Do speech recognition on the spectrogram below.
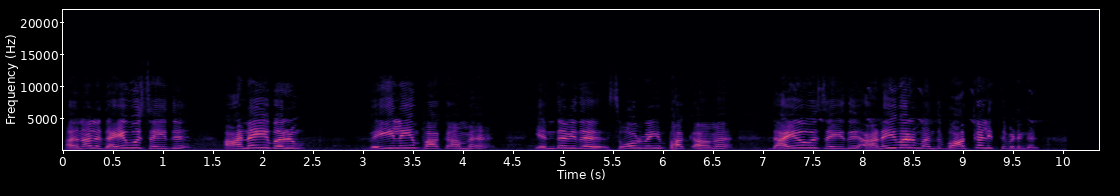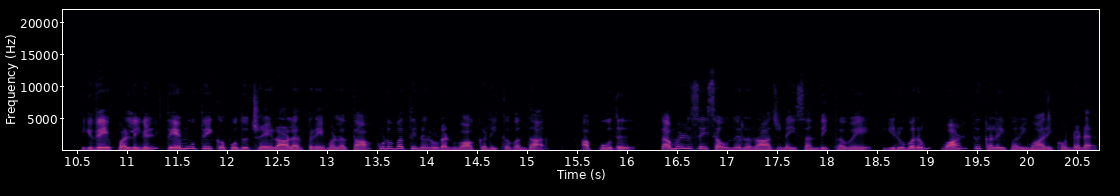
அதனால் தயவு செய்து அனைவரும் வெயிலையும் பார்க்காம எந்தவித சோர்வையும் பார்க்காம தயவு செய்து அனைவரும் வந்து வாக்களித்து விடுங்கள். இதே பள்ளியில் தேமுதிக பொதுச் செயலாளர் பிரேமலதா குடும்பத்தினருடன் வாக்களிக்க வந்தார். அப்போது தமிழிசை சவுந்தரராஜனை சந்திக்கவே இருவரும் வாழ்த்துக்களை பரிமாறிக்கொண்டனர்.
